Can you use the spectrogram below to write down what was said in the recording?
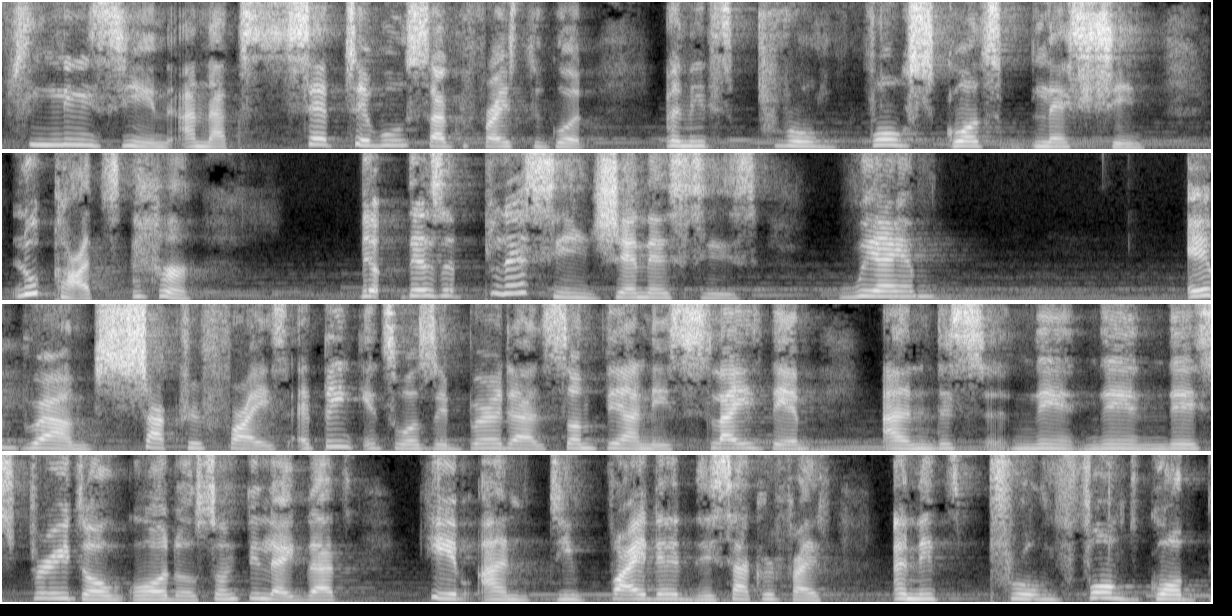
pleasing and acceptable sacrifice to God, and it provokes God's blessing. Look at, there's a place in Genesis where Abraham sacrificed, I think it was a bird and something, and he sliced them, and this the, the, the spirit of God or something like that came and divided the sacrifice, and it provoked God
